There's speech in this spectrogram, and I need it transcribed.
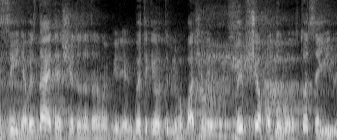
синя. Ви знаєте, що це за автомобіль? Якби такий автомобіль побачили, ви б що подумали? Хто це їде?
